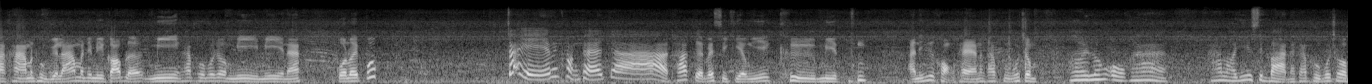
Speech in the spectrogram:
ราคามันถูกอยู่แล้ว มันจะมีกอล์ฟเหรอมีครับคุณผู้ชมมีมีนะกดเลยปุ๊บจ้าเอ๋เป็นของแท้จ้า ถ้าเกิดเป็นสีเขียวงนี้คือมี อันนี้คือของแท้นะครับคุณผู้ชม เฮ้ยโล่งอกค่ะ520 บาทนะครับคุณผู้ชม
